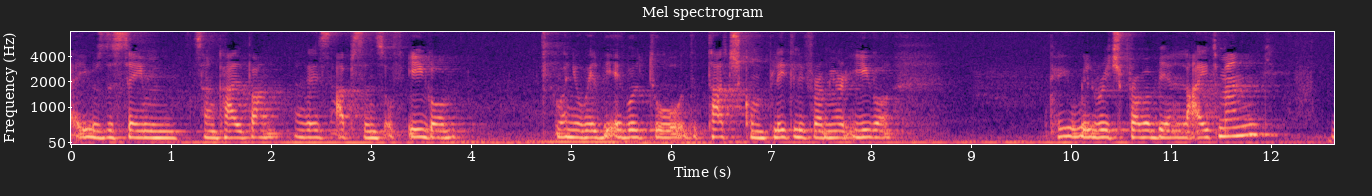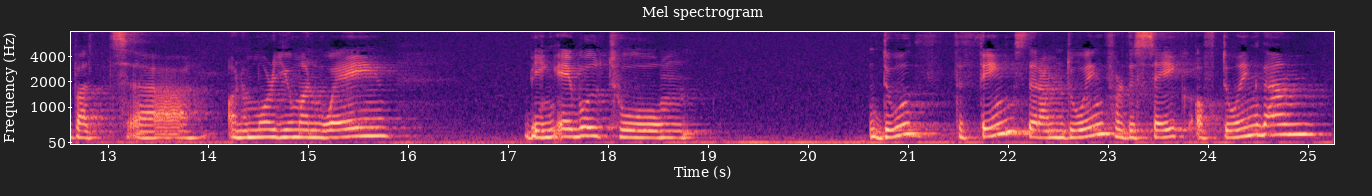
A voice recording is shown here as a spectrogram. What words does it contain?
I use the same sankalpa, and this absence of ego. When you will be able to detach completely from your ego, okay, you will reach probably enlightenment, but uh, on a more human way, being able to do the things that I'm doing for the sake of doing them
